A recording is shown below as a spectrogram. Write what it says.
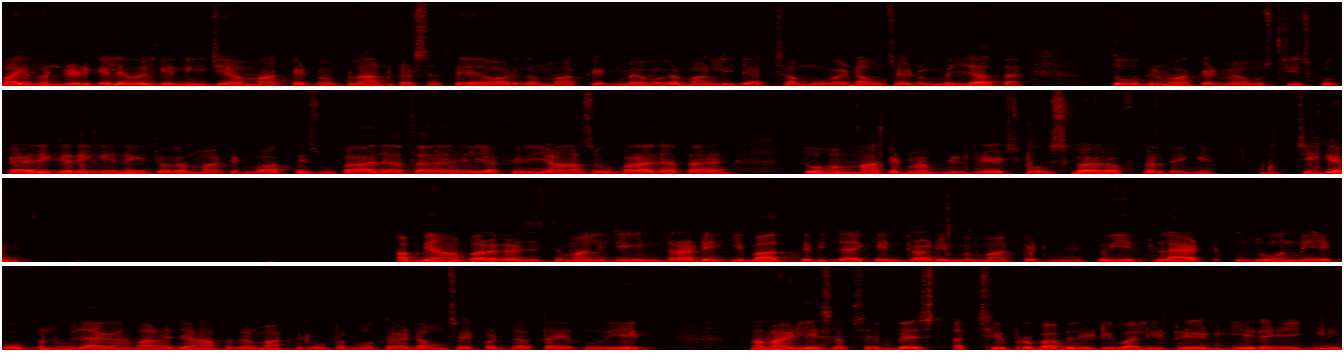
five hundred के लेवल के नीचे हम मार्केट में प्लान कर सकते हैं और अगर मार्केट में अगर मान लीजिए अच्छा मूव है डाउन साइड में मिल जाता है तो फिर मार्केट में हम उस चीज़ को कैरी करेंगे। नहीं तो अगर मार्केट वापस ऊपर आ जाता है या फिर यहाँ से ऊपर आ जाता है तो हम मार्केट में अपनी ट्रेड्स को स्क्वायर ऑफ़ कर देंगे। ठीक है? अब यहाँ पर अगर जैसे मान लीजिए इंट्राडे की बात करी जाए कि इंट्राडे में मार्केट में तो ये फ्लैट जोन एक ओपन हो जाएगा हमारा, जहाँ पर अगर मार्केट ओपन होता है डाउन साइड पर जाता है तो एक हमारे लिए सबसे बेस्ट अच्छी प्रोबेबिलिटी वाली ट्रेड ये रहेगी।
